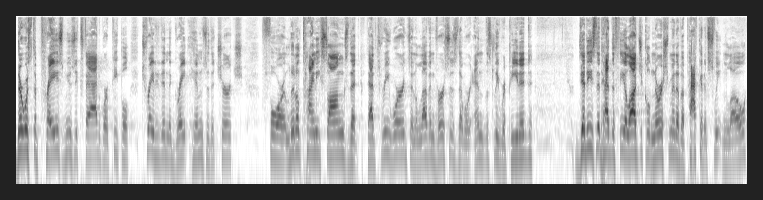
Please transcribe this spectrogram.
There was the praise music fad where people traded in the great hymns of the church for little tiny songs that had three words and 11 verses that were endlessly repeated. Ditties that had the theological nourishment of a packet of sweet and low.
